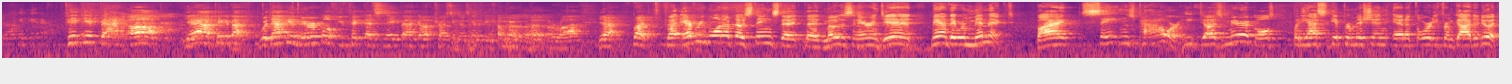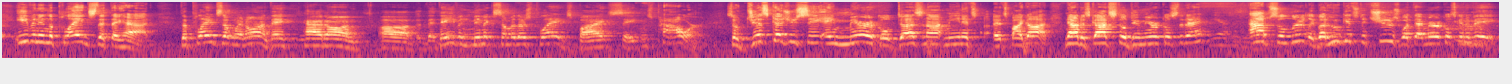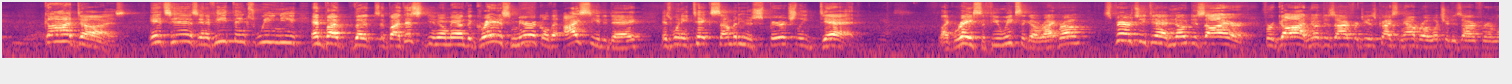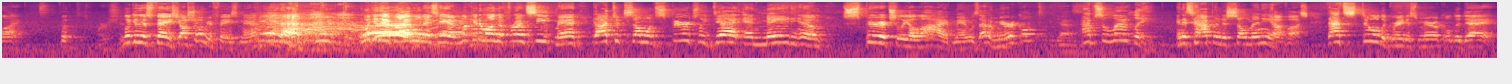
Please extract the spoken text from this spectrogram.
Pick it back up. Yeah, pick it back. Would that be a miracle if you picked that snake back up, trusting it was going to become a, a, rod? Yeah, but, but every one of those things that, that Moses and Aaron did, man, they were mimicked by Satan's power. He does miracles, but he has to get permission and authority from God to do it. Even in the plagues that they had, the plagues that went on, they had um, uh, they even mimicked some of those plagues by Satan's power. So just because you see a miracle does not mean it's, it's by God. Now, does God still do miracles today? Yes. Absolutely. But who gets to choose what that miracle is going to be? God does. It's His. And if He thinks we need, and by, the, by this, you know, man, the greatest miracle that I see today is when He takes somebody who's spiritually dead, yes. like Race a few weeks ago, right, bro? Spiritually dead, no desire for God, no desire for Jesus Christ. Now, bro, what's your desire for Him like? Look at this face. Y'all show him your face, man. Look at that. Look at that Bible in his hand. Look at him on the front seat, man. God took someone spiritually dead and made him spiritually alive, man. Was that a miracle? Yes. Absolutely. And it's happened to so many of us. That's still the greatest miracle today.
